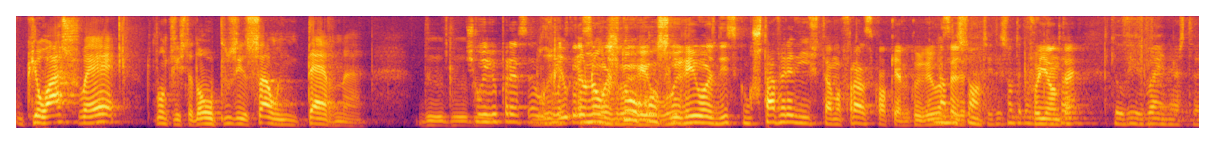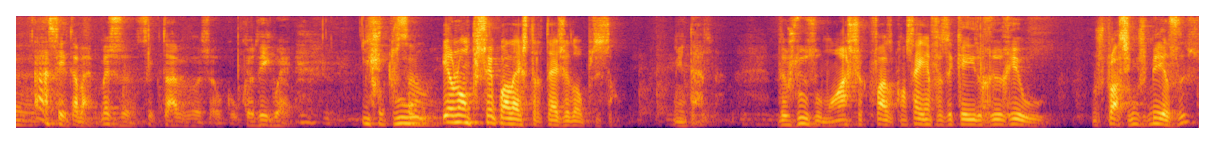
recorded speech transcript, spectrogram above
o que eu acho é, do ponto de vista da oposição interna de, de, Rui Rio parece. Do Rio, eu não estou a conseguir. O Rui Rio hoje disse que gostava era disto. Há uma frase qualquer do Rui Rio. Não, seja, disse ontem. Disse ontem foi ontem. Que ele vive bem nesta. Ah, sim, está bem. Mas, sim, tá, mas o que eu digo é. Isto, eu não percebo qual é a estratégia da oposição interna. Das duas, uma, acha que faz, conseguem fazer cair o Rio Rio nos próximos meses,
